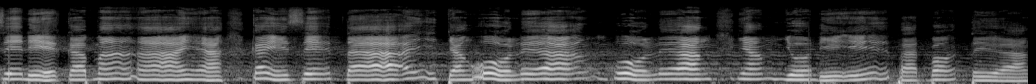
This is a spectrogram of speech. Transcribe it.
สิเดกับมาใกล้เสตายจังหูเรื่องหูเรื่องย้ำอยู่ดีผัดบ่เตือง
